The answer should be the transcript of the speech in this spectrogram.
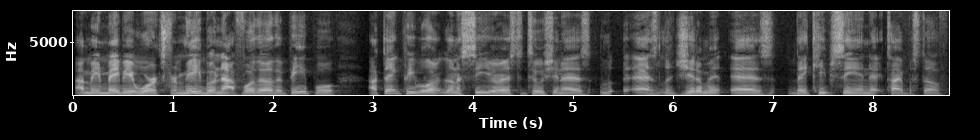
I mean, maybe it works for me, but not for the other people. I think people aren't going to see your institution as as legitimate as they keep seeing that type of stuff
